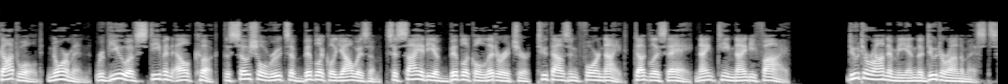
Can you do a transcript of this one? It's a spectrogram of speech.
Gottwald, Norman, Review of Stephen L. Cook, The Social Roots of Biblical Yahwism, Society of Biblical Literature, 2004 Knight, Douglas A. 1995. Deuteronomy and the Deuteronomists.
